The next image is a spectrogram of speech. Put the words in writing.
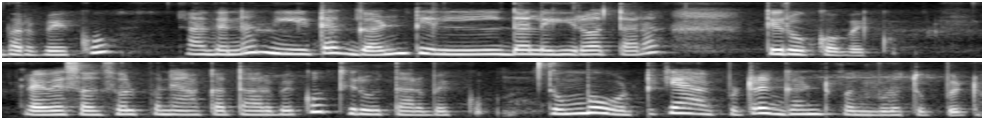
ಬರಬೇಕು. ಅದನ್ನು ನೀಟಾಗಿ ಗಂಟು ಇಲ್ದಲೇ ಇರೋ ಥರ ತಿರುಕೋಬೇಕು. ರವೆ ಸ್ವಲ್ಪ ಸ್ವಲ್ಪನೇ ಹಾಕೋತಾ ಇರಬೇಕು ತಿರುಗುತ್ತಾ ಇರಬೇಕು ತುಂಬ ಒಟ್ಟಿಗೆ ಹಾಕ್ಬಿಟ್ರೆ ಗಂಟು ಬಂದ್ಬಿಡುತ್ತೆ ಉಪ್ಪಿಟ್ಟು.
